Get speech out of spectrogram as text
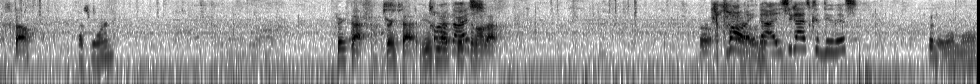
Let's go. That's one. Drink that. Drink that. Use Come on, medkits and all that. Oh, Come on, guys. You guys could do this. Gonna one more.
